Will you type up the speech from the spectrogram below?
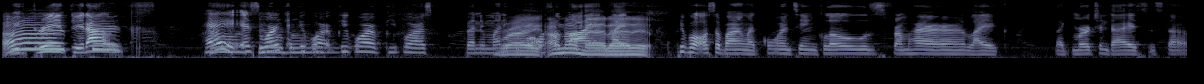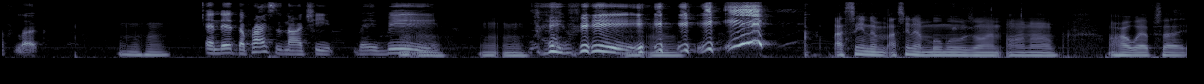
Week three, three dollars. Hey, it's working. People are people are people are spending money. Right. also I'm not buying, mad like, at it. People are also buying like quarantine clothes from her, like like merchandise and stuff. Look, Mm-hmm. and it, the price is not cheap, baby, Mm-mm. Baby. I seen them. I seen them moo on on um on her website.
